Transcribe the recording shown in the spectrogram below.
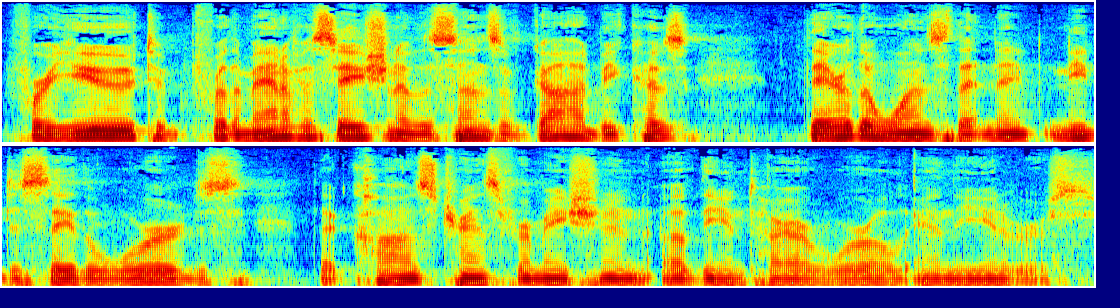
for you to for the manifestation of the sons of God because they're the ones that need to say the words that cause transformation of the entire world and the universe.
